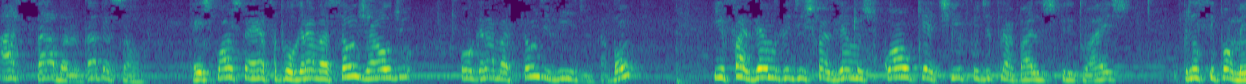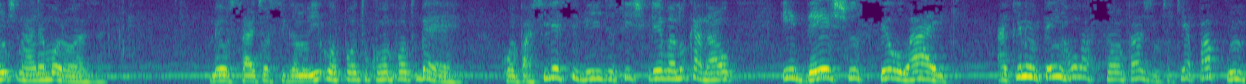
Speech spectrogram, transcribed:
a sábado, tá, pessoal? Resposta é essa por gravação de áudio ou gravação de vídeo, tá bom? E fazemos e desfazemos qualquer tipo de trabalhos espirituais, principalmente na área amorosa. Meu site é o ciganoigor.com.br. Compartilhe esse vídeo, se inscreva no canal e deixe o seu like. Aqui não tem enrolação, tá, gente? Aqui é papum.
